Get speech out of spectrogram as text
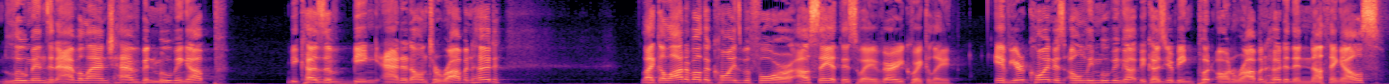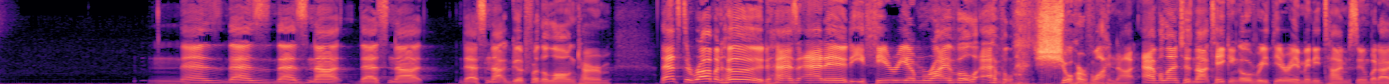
Lumens and Avalanche have been moving up because of being added onto Robinhood. Like a lot of other coins before, I'll say it this way very quickly. If your coin is only moving up because you're being put on Robinhood and then nothing else, that's that's that's not that's not that's not good for the long term. That's the Robinhood has added Ethereum rival Avalanche. Sure, why not? Avalanche is not taking over Ethereum anytime soon, but I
